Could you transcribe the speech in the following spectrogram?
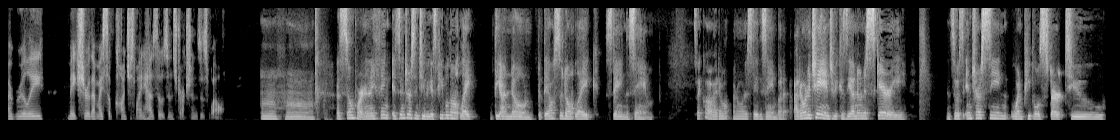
i really make sure that my subconscious mind has those instructions as well hmm That's so important. And I think it's interesting too because people don't like the unknown, but they also don't like staying the same. It's like, oh, I don't I don't want to stay the same, but I don't want to change because the unknown is scary. And so it's interesting when people start to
